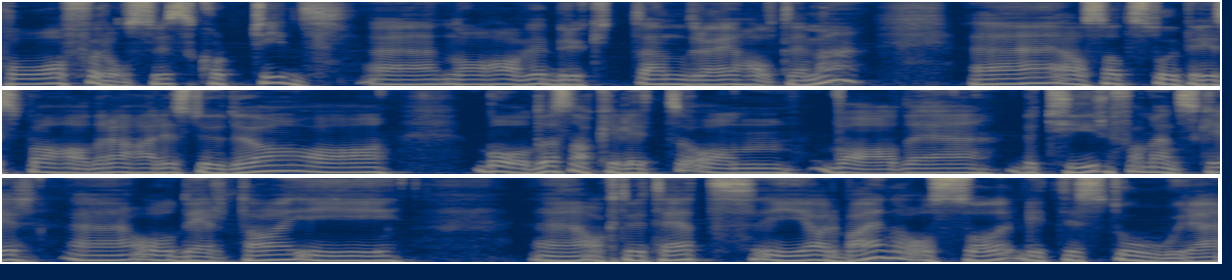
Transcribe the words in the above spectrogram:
på forholdsvis kort tid. Nå har vi brukt en drøy halvtime. Jeg har satt stor pris på å ha dere her i studio og både snakke litt om hva det betyr for mennesker eh, å delta i eh, aktivitet i arbeid, og også litt de store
